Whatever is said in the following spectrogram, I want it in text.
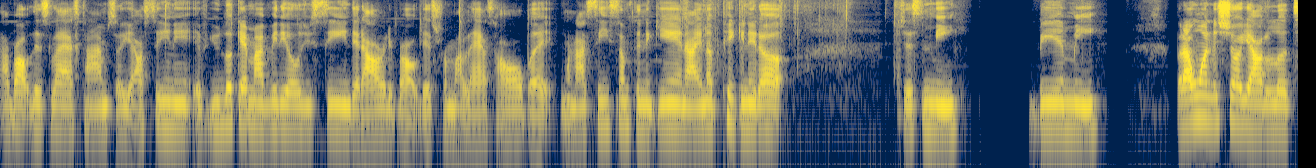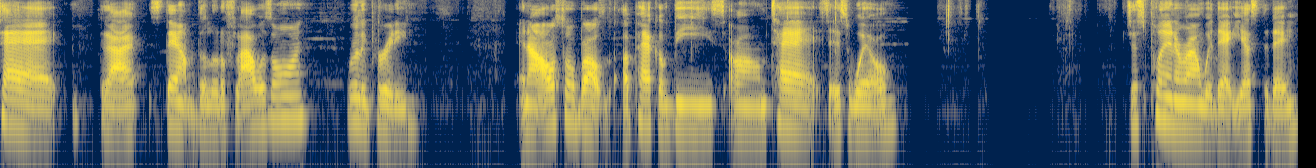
I bought this last time, so y'all seen it. If you look at my videos, you seen that I already bought this from my last haul. But when I see something again, I end up picking it up. Just me. Being me. But I wanted to show y'all the little tag that I stamped the little flowers on. Really pretty. And I also bought a pack of these um, tags as well. Just playing around with that yesterday.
